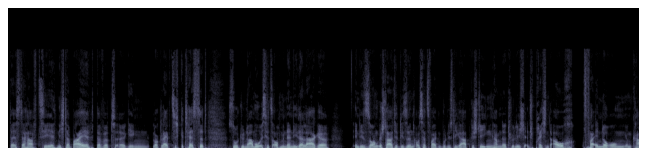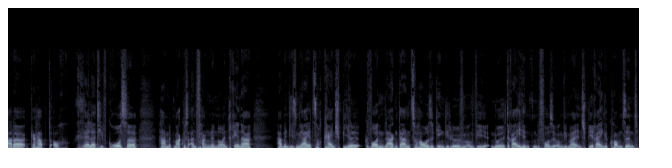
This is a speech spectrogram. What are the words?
Da ist der HFC nicht dabei. Da wird äh, gegen Lok Leipzig getestet. So, Dynamo ist jetzt auch mit der Niederlage in die Saison gestartet. Die sind aus der zweiten Bundesliga abgestiegen, haben natürlich entsprechend auch Veränderungen im Kader gehabt, auch relativ große, haben mit Markus Anfang einen neuen Trainer haben in diesem Jahr jetzt noch kein Spiel gewonnen, lagen dann zu Hause gegen die Löwen irgendwie 0-3 hinten, bevor sie irgendwie mal ins Spiel reingekommen sind.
